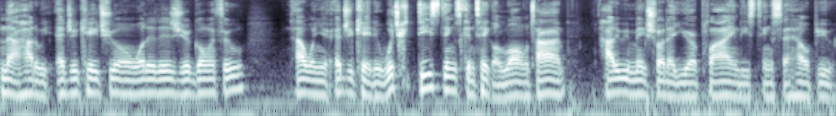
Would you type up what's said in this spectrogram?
Now, how do we educate you on what it is you're going through? Now, when you're educated, which these things can take a long time, how do we make sure that you're applying these things to help you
